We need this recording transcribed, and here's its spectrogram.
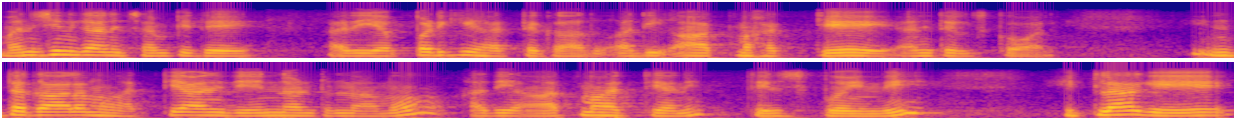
మనిషిని కానీ చంపితే అది ఎప్పటికీ హత్య కాదు. అది ఆత్మహత్యే అని తెలుసుకోవాలి. ఇంతకాలం హత్య అని దేన్ని అంటున్నామో అది ఆత్మహత్య అని తెలిసిపోయింది. ఇట్లాగే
